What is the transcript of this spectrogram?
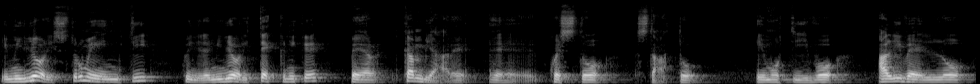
i migliori strumenti, quindi le migliori tecniche per cambiare eh, questo stato emotivo a livello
